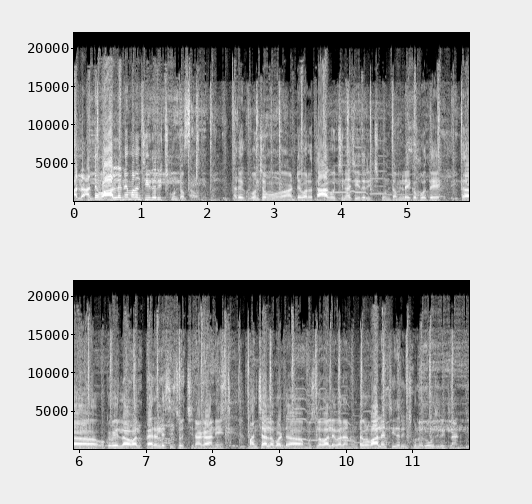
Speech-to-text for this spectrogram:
అట్లా అంటే వాళ్ళనే మనం చీదరించుకుంటాం అరే కొంచెం అంటే వాళ్ళు తాగొచ్చినా చీదరించుకుంటాం లేకపోతే ఒకవేళ వాళ్ళు పారాలిసిస్ వచ్చినా కానీ మంచాల పడ్డ ముసలి వాళ్ళు ఎవరైనా ఉంటారు వాళ్ళని చీదరించుకునే రోజులు ఇట్లాంటి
